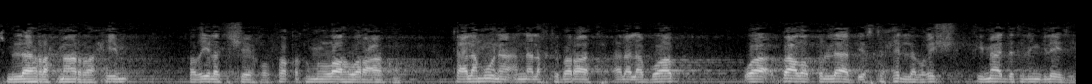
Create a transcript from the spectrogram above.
بسم الله الرحمن الرحيم. فضيلة الشيخ وفقكم الله ورعاكم. تعلمون أن الاختبارات على الأبواب وبعض الطلاب يستحل الغش في مادة الإنجليزي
